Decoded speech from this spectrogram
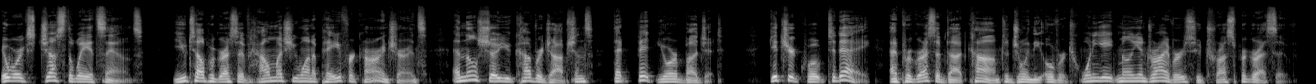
it works just the way it sounds. You tell Progressive how much you want to pay for car insurance, and they'll show you coverage options that fit your budget. Get your quote today at progressive.com to join the over 28 million drivers who trust Progressive.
